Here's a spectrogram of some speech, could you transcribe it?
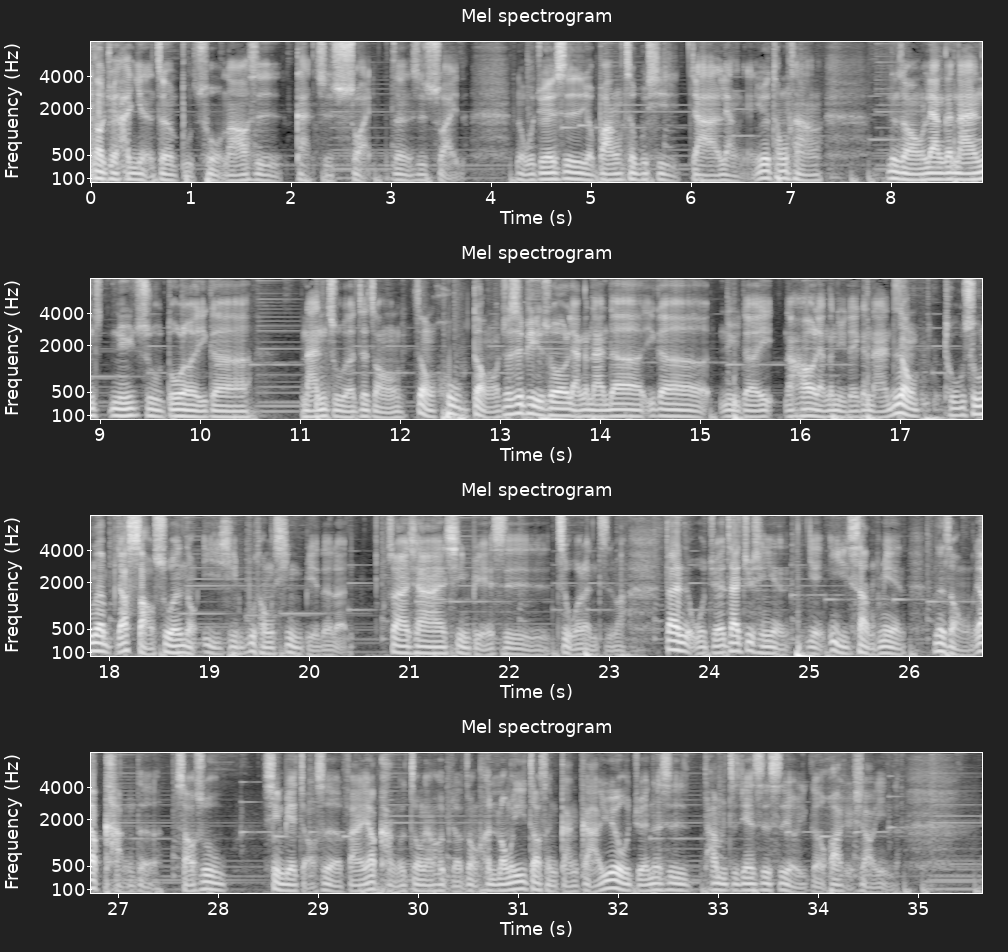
那我觉得他演的真的不错，然后是感是帅，真的是帅的。那我觉得是有帮这部戏加亮点，因为通常那种两个男女主多了一个。男主的这种这种互动哦，就是譬如说两个男的，一个女的，然后两个女的，一个男，这种突出呢比较少数的那种异性，不同性别的人。虽然现在性别是自我认知嘛，但我觉得在剧情演演绎上面，那种要扛的少数性别角色，反而要扛的重量会比较重，很容易造成尴尬。因为我觉得那是他们之间是是有一个化学效应的。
